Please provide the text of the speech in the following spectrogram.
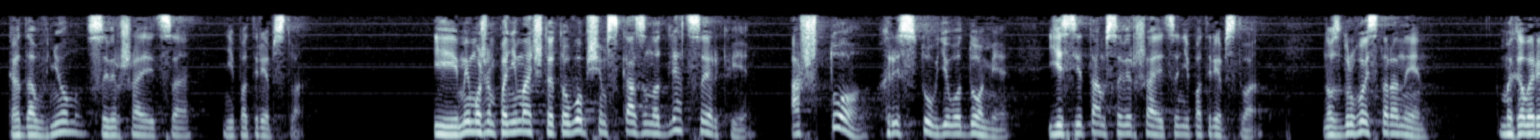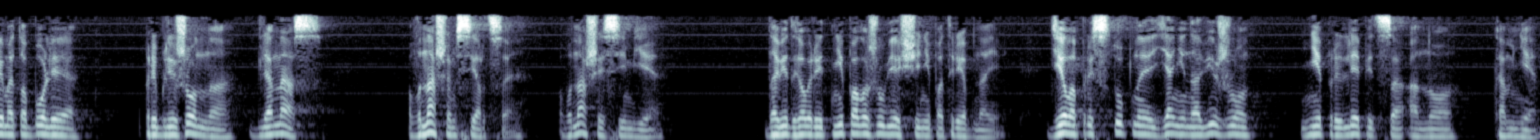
когда в нем совершается непотребство?» И мы можем понимать, что это в общем сказано для церкви. А что Христу в его доме – если там совершается непотребство. Но с другой стороны, мы говорим это более приближенно для нас, в нашем сердце, в нашей семье. Давид говорит, не положу вещи непотребной. Дело преступное я ненавижу, не прилепится оно ко мне.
